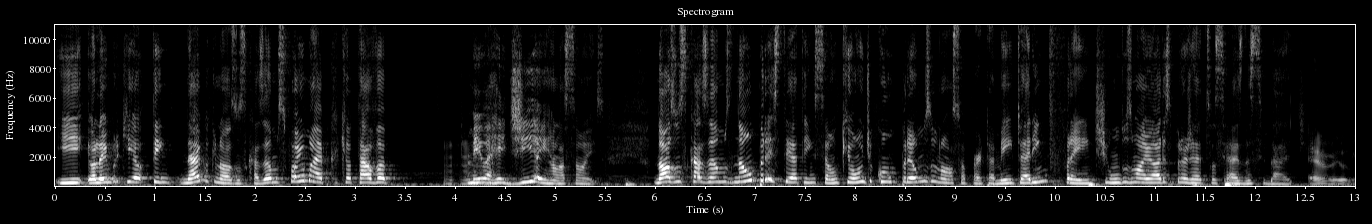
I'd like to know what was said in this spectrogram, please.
E eu lembro que eu tem, na época que nós nos casamos, foi uma época que eu tava meio arredia em relação a isso. Nós nos casamos, não prestei atenção que onde compramos o nosso apartamento era em frente um dos maiores projetos sociais da cidade. É mesmo.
